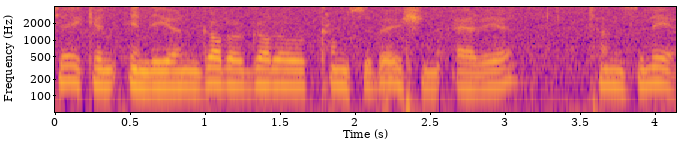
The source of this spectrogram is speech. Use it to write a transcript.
Taken in the Ngorongoro Conservation Area, Tanzania.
